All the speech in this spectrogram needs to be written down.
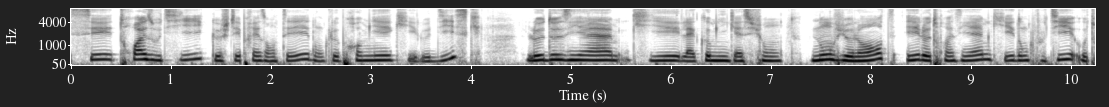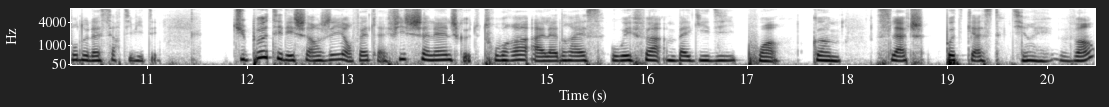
ces, trois outils que je t'ai présentés. Donc le premier qui est le disque, le deuxième qui est la communication non violente et le troisième qui est donc l'outil autour de l'assertivité. Tu peux télécharger en fait la fiche challenge que tu trouveras à l'adresse wefabagidi.com slash podcast-20,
